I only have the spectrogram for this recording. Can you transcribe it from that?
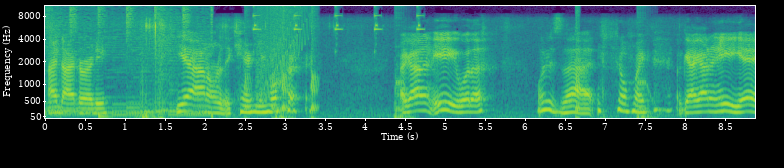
I died already. Yeah, I don't really care anymore. I got an E. What a... What is that? Oh my... Okay, I got an E. Yay.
